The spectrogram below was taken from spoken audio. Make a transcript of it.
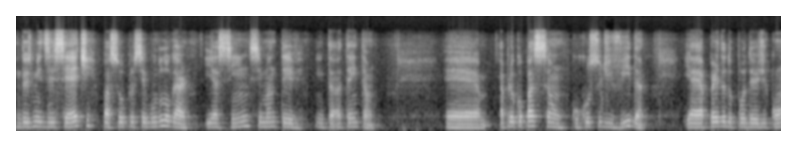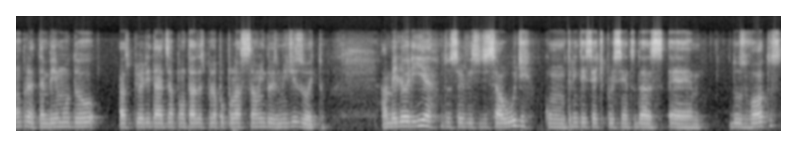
Em 2017, passou para o segundo lugar e assim se manteve até então. É, a preocupação com o custo de vida e a perda do poder de compra também mudou as prioridades apontadas pela população em 2018. A melhoria do serviço de saúde, com 37% das, é, dos votos,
